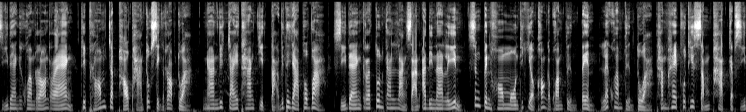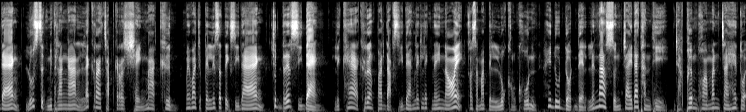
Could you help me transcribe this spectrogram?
สีแดงคือความร้อนแรง ที่พร้อมจะเผาผลาญทุกสิ่งรอบตัว งานวิจัยทางจิตวิทยาพบว่า สีแดงกระตุ้นการหลั่งสารอะดรีนาลีน ซึ่งเป็นฮอร์โมนที่เกี่ยวข้องกับความตื่นเต้น และความตื่นตัวทำให้ผู้ที่สัมผัสกับสีแดง รู้สึกมีพลังงานและกระฉับกระเฉงมากขึ้น ไม่ว่าจะเป็นลิปสติกสีแดง ชุดเดรสสีแดง หรือแค่เครื่องประดับสีแดงเล็กๆ น้อยๆ ก็สามารถเป็นลุคของคุณ ให้ดูโดดเด่นและน่าสนใจได้ทันที อยากเพิ่มความมั่นใจให้ตัว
